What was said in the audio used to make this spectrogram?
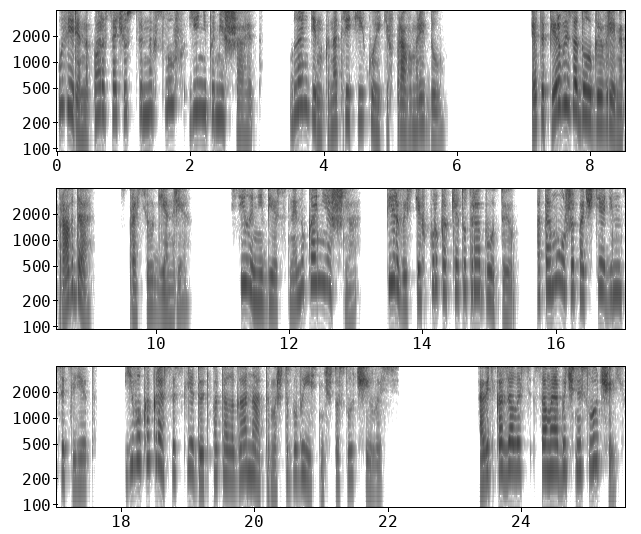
Уверена, пара сочувственных слов ей не помешает. Блондинка на третьей койке в правом ряду». «Это первый за долгое время, правда?» — спросил Генри. «Силы небесные, ну, конечно. Первый с тех пор, как я тут работаю, а тому уже почти одиннадцать лет. Его как раз исследуют патологоанатомы, чтобы выяснить, что случилось. А ведь, казалось, самый обычный случай.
